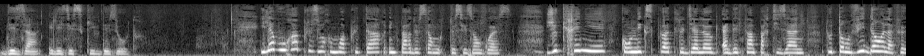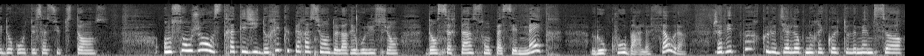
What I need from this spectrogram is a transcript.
des uns et les esquives des autres. Il avouera plusieurs mois plus tard une part de, ses angoisses. Je craignais qu'on exploite le dialogue à des fins partisanes tout en vidant la feuille de route de sa substance en songeant aux stratégies de récupération de la révolution dont certains sont passés maîtres, Rukoub al thawra j'avais peur que le dialogue ne récolte le même sort,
